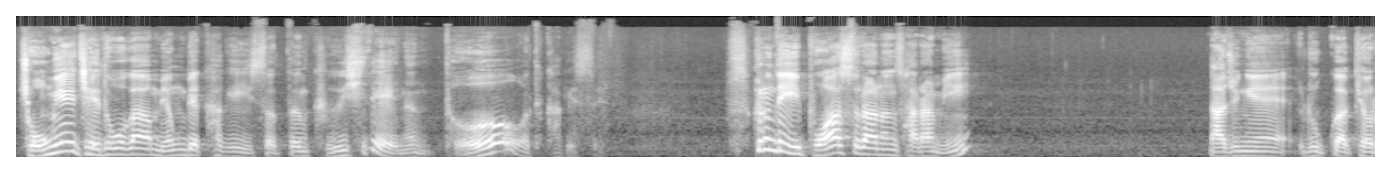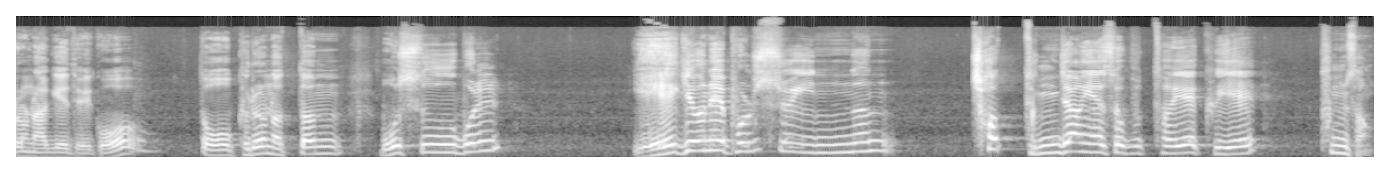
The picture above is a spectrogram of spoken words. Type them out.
종의 제도가 명백하게 있었던 그 시대에는 더 어떡하겠어요. 그런데 이 보아스라는 사람이 나중에 룩과 결혼하게 되고 또 그런 어떤 모습을 예견해 볼 수 있는 첫 등장에서부터의 그의 품성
